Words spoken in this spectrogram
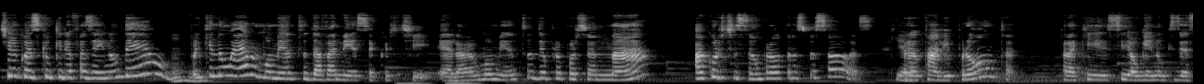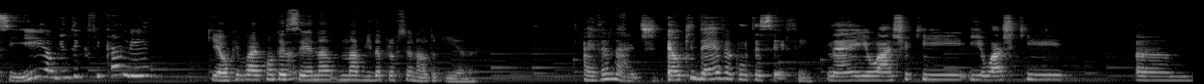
tinha coisas que eu queria fazer e não deu. Uhum. Porque não era o momento da Vanessa curtir. Era o momento de eu proporcionar a curtição para outras pessoas. Que pra é. eu estar tá ali pronta, para que se alguém não quisesse ir, alguém tem que ficar ali. Que é o que vai acontecer ah. na, na vida profissional do guia, né? É verdade. É o que deve acontecer. Sim. Né? E eu acho que. E eu acho que. Um,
